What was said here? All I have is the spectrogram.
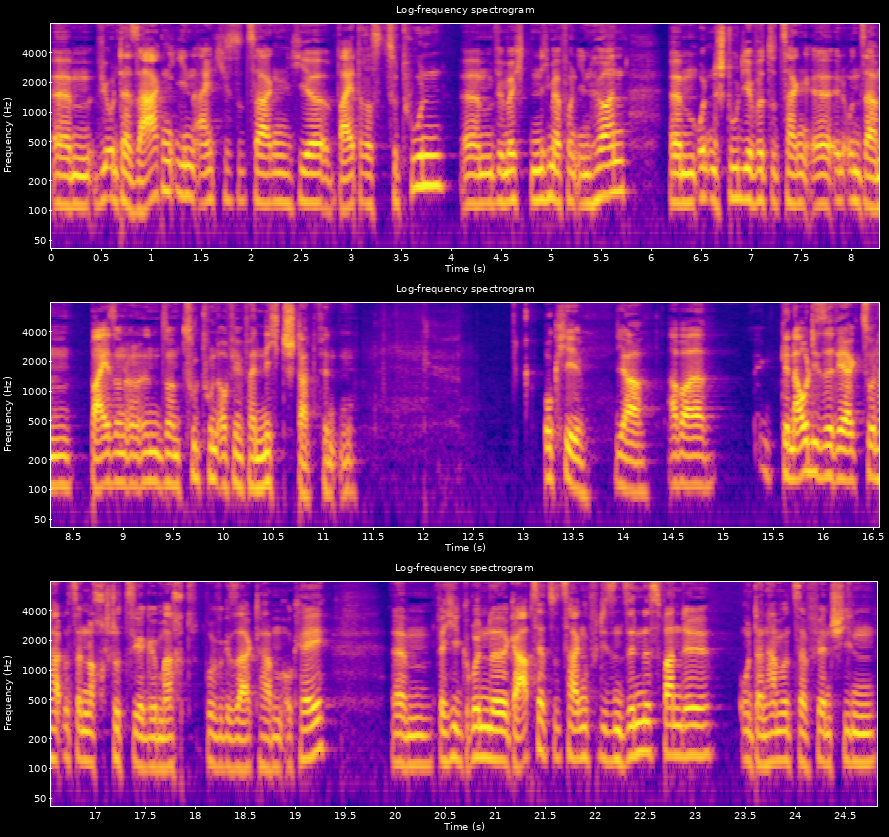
ähm, wir untersagen Ihnen eigentlich sozusagen hier weiteres zu tun. Ähm, wir möchten nicht mehr von Ihnen hören. Ähm, und eine Studie wird sozusagen äh, in unserem Beisein und in unserem Zutun auf jeden Fall nicht stattfinden. Okay, ja, aber genau diese Reaktion hat uns dann noch stutziger gemacht, wo wir gesagt haben, okay, ähm, welche Gründe gab es jetzt sozusagen für diesen Sinneswandel? Und dann haben wir uns dafür entschieden,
